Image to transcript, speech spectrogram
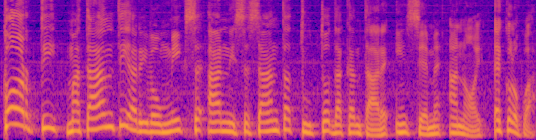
corti ma tanti, arriva un mix anni 60, tutto da cantare insieme a noi. Eccolo qua.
